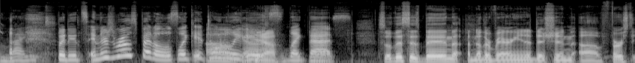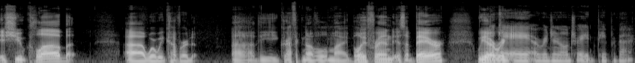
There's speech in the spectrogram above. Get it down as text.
right. But it's and there's rose petals. Like it Oh, totally God. is Yeah. like that. Yes. So this has been another variant edition of First Issue Club, uh, where we covered uh, the graphic novel "My Boyfriend Is a Bear." We are re- original trade paperback.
